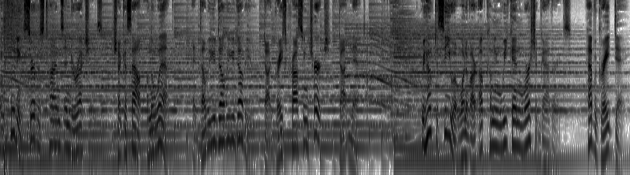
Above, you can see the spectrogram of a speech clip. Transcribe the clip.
including service times and directions, check us out on the web at www.gracecrossingchurch.net. We hope to see you at one of our upcoming weekend worship gatherings. Have a great day.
